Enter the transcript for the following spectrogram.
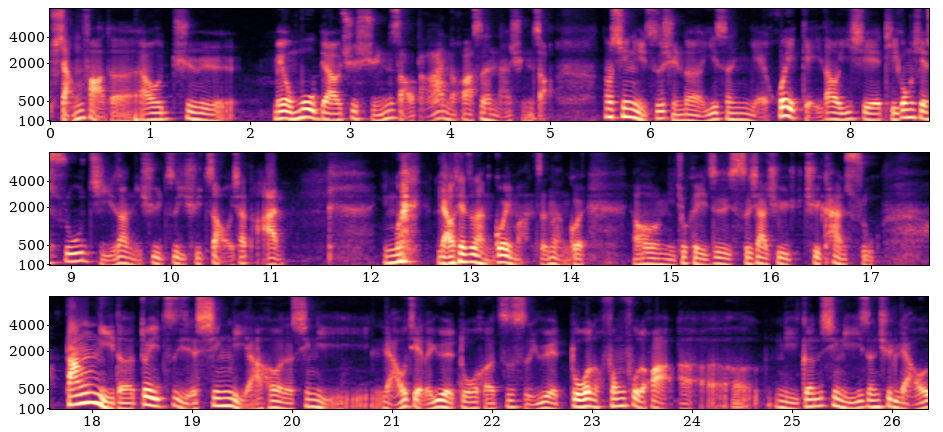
想法的，然后去没有目标去寻找答案的话，是很难寻找。那心理咨询的医生也会给到一些提供一些书籍，让你去自己去找一下答案。因为聊天真的很贵嘛，真的很贵。然后你就可以自己私下去去看书。当你的对自己的心理啊或者心理了解的越多和知识越多的丰富的话，呃，你跟心理医生去聊，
